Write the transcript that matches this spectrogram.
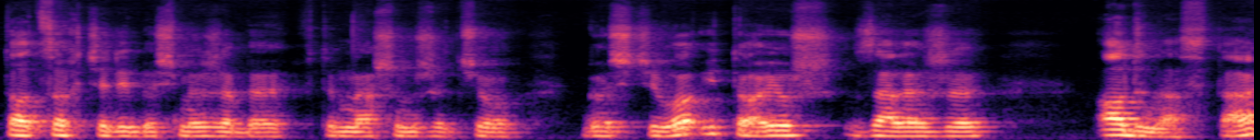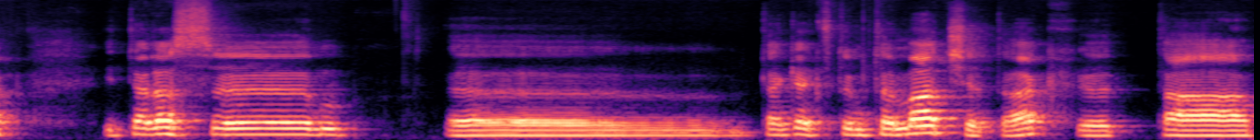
to, co chcielibyśmy, żeby w tym naszym życiu gościło i to już zależy od nas, tak? I teraz, yy, yy, tak jak w tym temacie, tak, yy, ta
